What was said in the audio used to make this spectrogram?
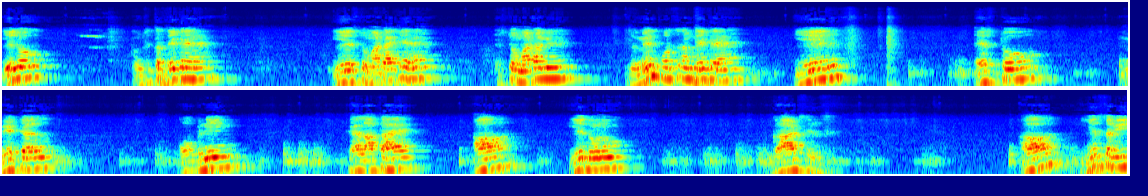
ये जो हम चित्र देख रहे हैं। ये स्टोमाटा के हैं स्टोमाटा में जो मेन पोर्शन हम देख रहे हैं, ये एस्टो मेटल ओपनिंग कहलाता है और ये दोनों गार्ड सेल्स और ये सभी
